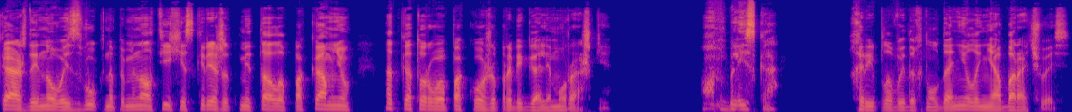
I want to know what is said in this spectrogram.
Каждый новый звук напоминал тихий скрежет металла по камню, от которого по коже пробегали мурашки. «Он близко!» — хрипло выдохнул Данила, не оборачиваясь.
